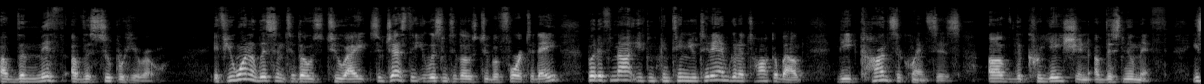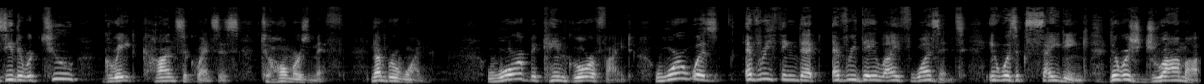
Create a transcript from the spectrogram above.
of the myth of the superhero. If you want to listen to those two, I suggest that you listen to those two before today, but if not, you can continue. Today I'm going to talk about the consequences of the creation of this new myth. You see, there were two great consequences to Homer's myth. Number one, war became glorified. War was everything that everyday life wasn't. It was exciting. There was drama.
